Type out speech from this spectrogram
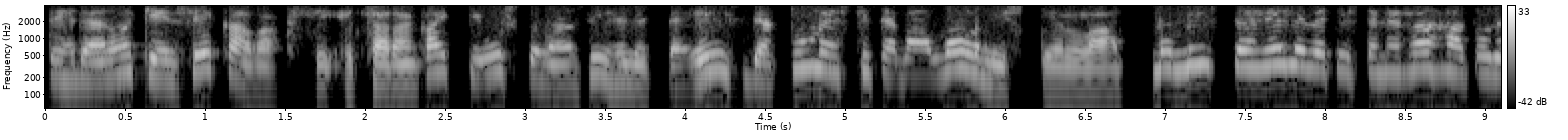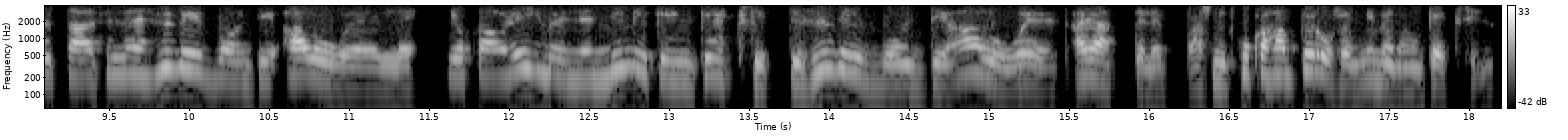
tehdään oikein sekavaksi, että saadaan kaikki uskomaan siihen, että ei sitä tule, sitä vaan valmistellaan. No mistä helvetistä ne rahat otetaan sinne hyvinvointialueelle, joka on ihmeellinen nimikin keksitty, hyvinvointialueet. Ajattelepas nyt, kukahan Pirusen nimen on keksinyt.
